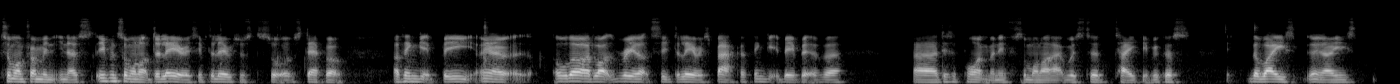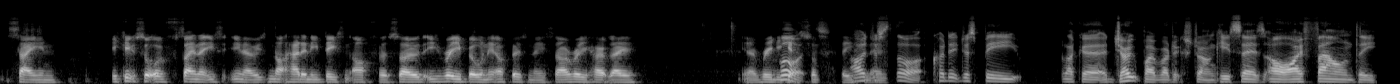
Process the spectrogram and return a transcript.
someone from you know even someone like Delirious, if Delirious was to sort of step up, I think it'd be you know although I'd like really like to see Delirious back, I think it'd be a bit of a uh, disappointment if someone like that was to take it because the way he's you know he's saying he keeps sort of saying that he's you know he's not had any decent offers, so he's really building it up, isn't he? So I really hope they you know really get But decent I in. just thought, could it just be like a, joke by Roderick Strong? He says, "Oh, I found the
